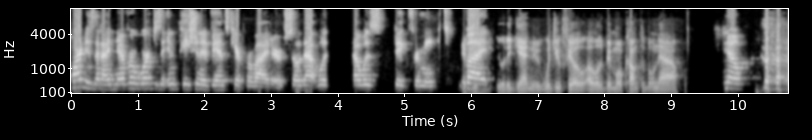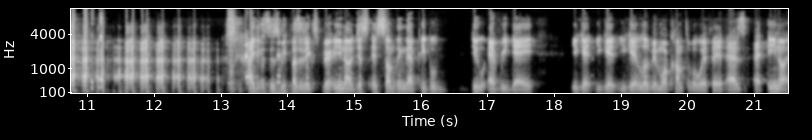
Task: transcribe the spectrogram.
part is that I never worked as an inpatient advanced care provider, so that was that was big for me. If but do it again, would you feel a little bit more comfortable now? No. I guess it's because of the experience. You know, just it's something that people do every day. You get you get you get a little bit more comfortable with it as uh, you know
